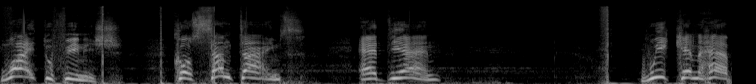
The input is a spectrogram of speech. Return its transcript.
Why to finish? Because sometimes at the end, we can have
